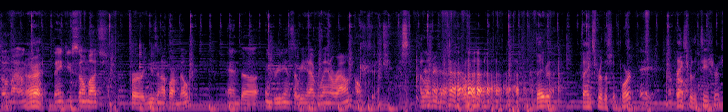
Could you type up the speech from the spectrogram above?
So my uncle, All right. thank you so much for using up our milk and uh, ingredients that we have laying around home too. I love you, man. David, thanks for the support. Hey, no Thanks for the T-shirts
